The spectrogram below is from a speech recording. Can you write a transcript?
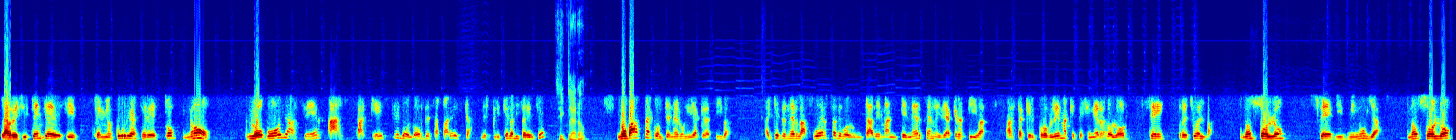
La resistencia de decir, se me ocurre hacer esto, no, lo voy a hacer hasta que este dolor desaparezca. ¿Me expliqué la diferencia? Sí, claro. No basta con tener una idea creativa, hay que tener la fuerza de voluntad de mantenerse en la idea creativa hasta que el problema que te genera dolor se resuelva. No solo se disminuya, no solo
